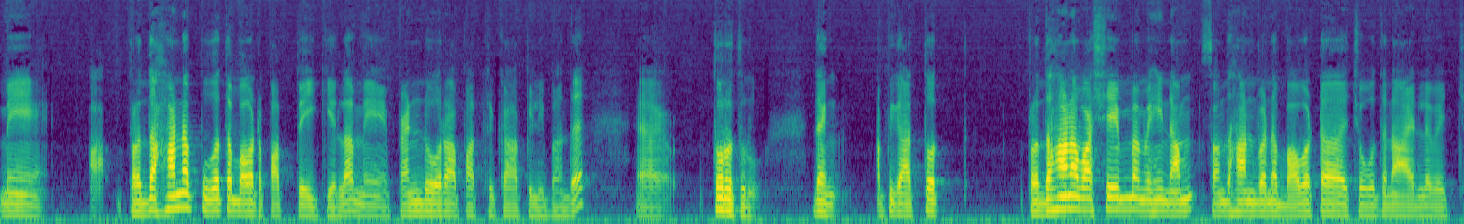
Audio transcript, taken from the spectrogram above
මේ ප්‍රධාන පුවත බවට පත්වෙයි කියලා මේ පැන්ඩෝරා පත්‍රිකා පිළිබඳ තොරතුරු. දැන් අපි ගත්තොත් ප්‍රධාන වශයෙන්ම මෙහි නම් සඳහන් වන බවට චෝදනා එල්ල වෙච්ච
